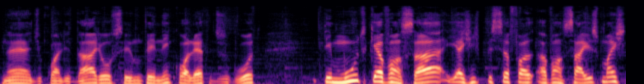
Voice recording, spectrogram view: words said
né, de qualidade, ou seja, não tem nem coleta de esgoto. Tem muito que avançar e a gente precisa avançar isso, mas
